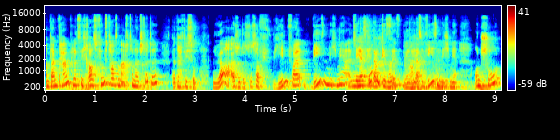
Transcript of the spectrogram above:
und dann kam plötzlich raus 5800 Schritte. Da dachte ich so, ja, also das ist auf jeden Fall wesentlich mehr als mehr als gedacht. Ne? Ja, ja, also wesentlich mhm. mehr. Und schon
